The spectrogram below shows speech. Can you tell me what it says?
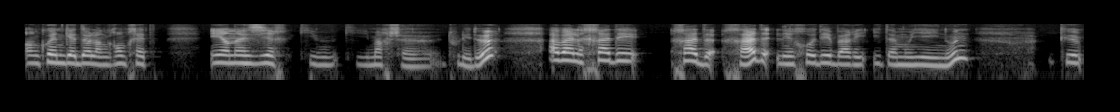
un Kohen Gadol, un grand prêtre, et un Nazir qui, qui marchent euh, tous les deux. Aval Chade Chad Chad, les Chode Bari Itamuye Inun. Que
